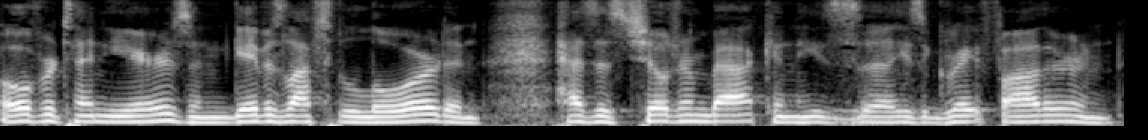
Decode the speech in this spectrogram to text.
over ten years, and gave his life to the Lord, and has his children back, and he's uh, he's a great father. And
